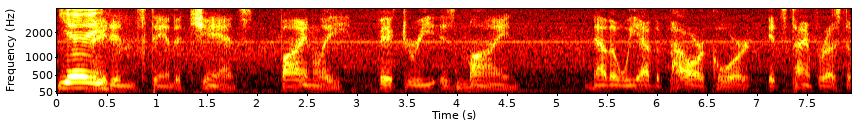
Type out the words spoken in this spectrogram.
They Yay! didn't stand a chance. Finally, victory is mine. Now that we have the power core, it's time for us to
